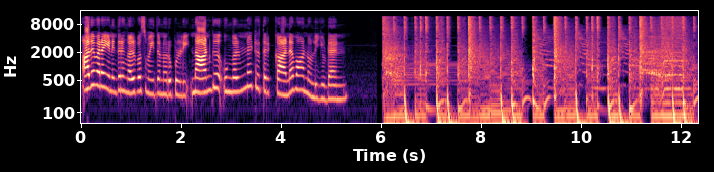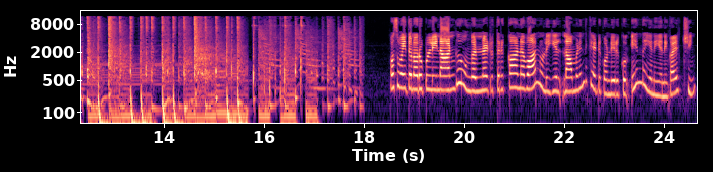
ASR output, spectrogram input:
அதுவரை இணைந்திருங்கள் பசுமை தொண்ணூறு புள்ளி நான்கு உங்கள் முன்னேற்றத்திற்கான வானொலியுடன். பசுமை தொண்ணூறு புள்ளி நான்கு உங்கள் முன்னேற்றத்திற்கான வானொலியில் நாம் இணைந்து கேட்டுக்கொண்டிருக்கும் இந்த இணைய நிகழ்ச்சி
